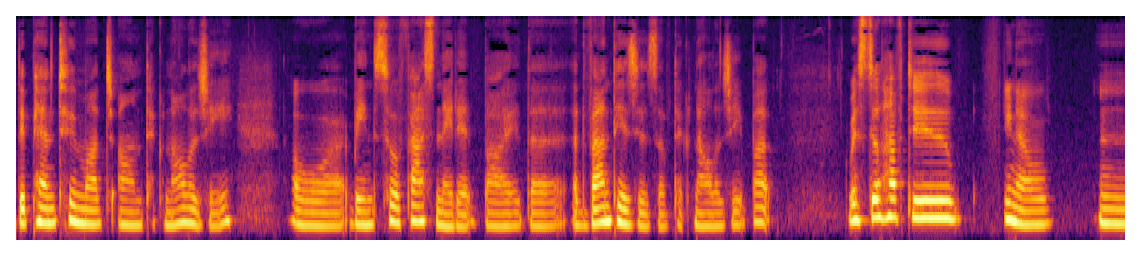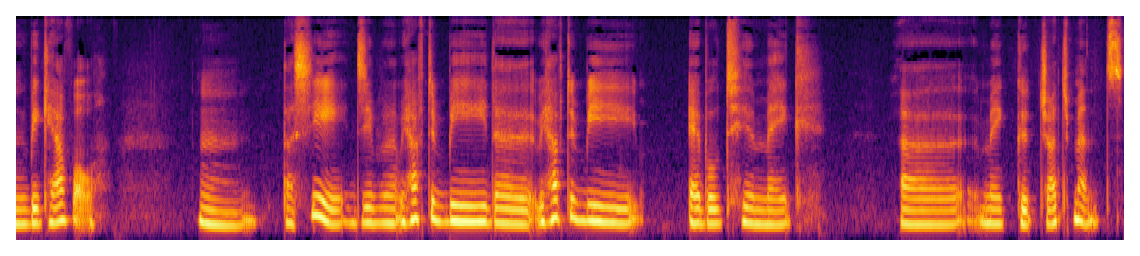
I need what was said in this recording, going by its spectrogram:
depend too much on technology or being so fascinated by the advantages of technology. But we still have to, you know, be careful. うん、だし自分 we have to be the we have to be able to make uh, make good judgments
